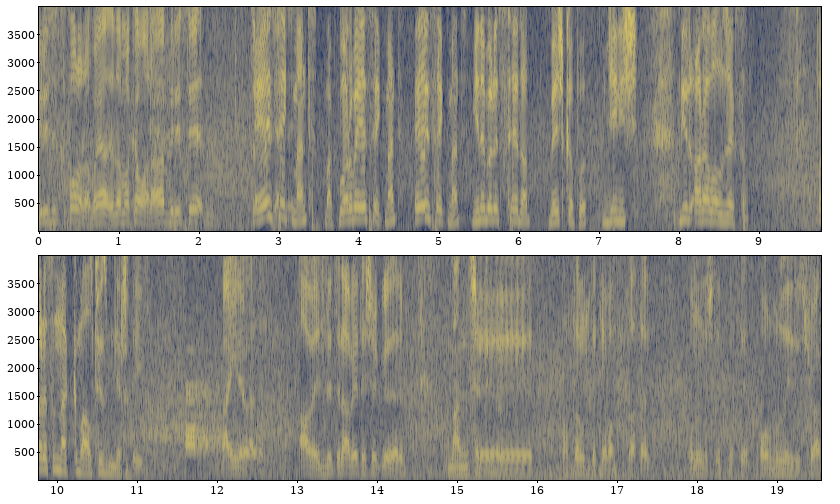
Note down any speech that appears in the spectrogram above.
Birisi spor araba ya da makam araba. Birisi E segment. Bak bu araba E segment. E segment. Yine böyle sedan. 5 kapı. Geniş. Bir araba alacaksın. Parasının hakkı mı 600 milyar? Değil. Ben yine vermem. Abi İzzettin abiye teşekkür ederim. Ben teşekkür ederim. Ee, Hasan Usta Kebap zaten. Onun işletmesi. Or buradayız biz şu an.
